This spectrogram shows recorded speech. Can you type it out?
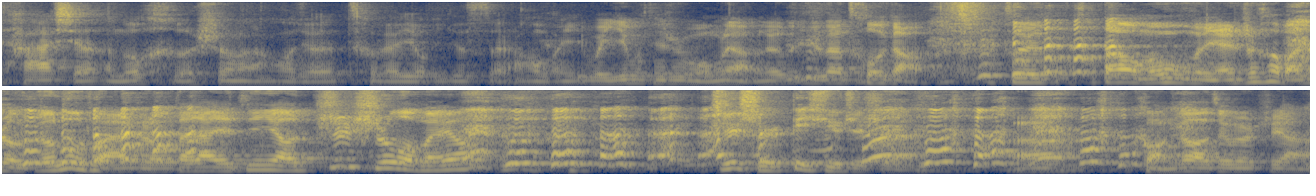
他还写了很多和声，然后我觉得特别有意思。然后唯唯一问题是我们两个一直在脱稿，所以当我们五年之后把这首歌录出来的时候，大家一定要支持我们哟。支持必须支持。啊，广告就是这样，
